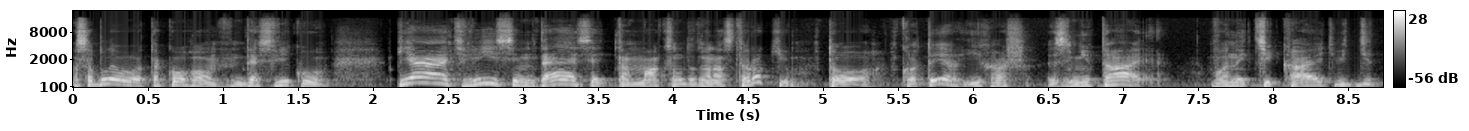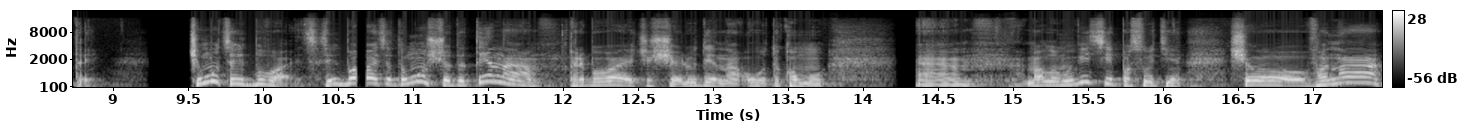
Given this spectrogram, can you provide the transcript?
особливо такого десь віку 5, 8, 10, там максимум до 12 років, то коти їх аж змітає. Вони тікають від дітей. Чому це відбувається? Це відбувається тому, що дитина, перебуваючи ще людина у такому е, малому віці, по суті, що вона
